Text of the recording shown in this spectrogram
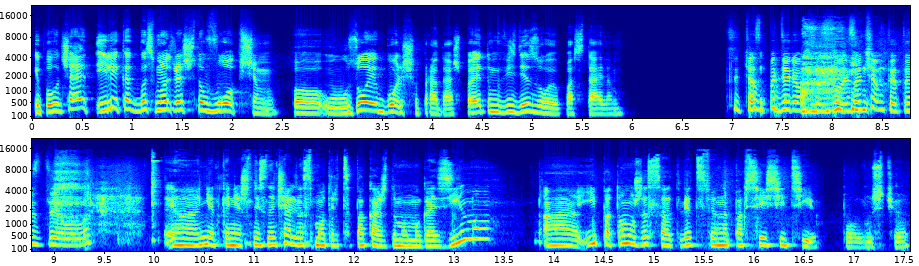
И получает, или как бы смотрят, что в общем э, у Зои больше продаж, поэтому везде Зою поставим. Сейчас подеремся Зоей. Зачем ты это сделала? Э, нет, конечно, изначально смотрится по каждому магазину, а, и потом уже, соответственно, по всей сети полностью.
